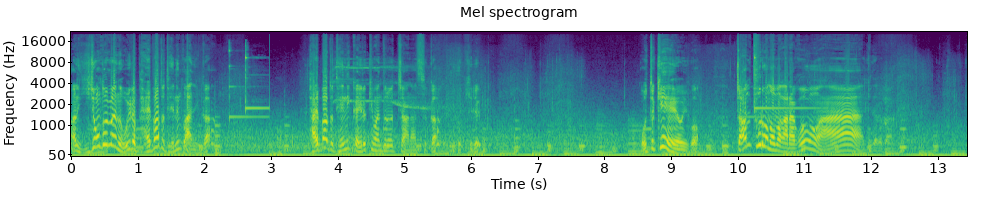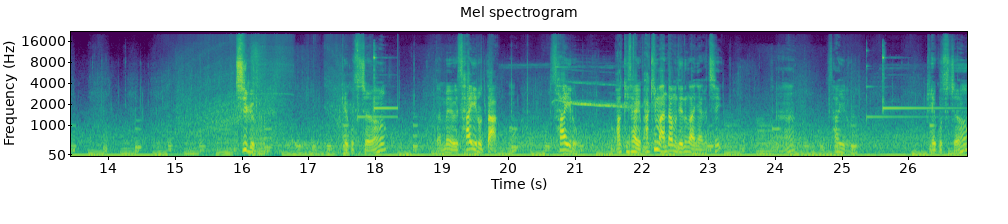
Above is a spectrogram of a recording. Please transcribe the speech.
아니 이 정도면 오히려 밟아도 되는 거 아닐까? 밟아도 되니까 이렇게 만들었지 않았을까? 이거 길을? 어떻게 해요 이거? 점프로 넘어가라고? 아 기다려봐 지금 개고수죠 그 다음에 여기 사이로 딱 어? 사이로 바퀴 사이 바퀴만 안 닿으면 되는 거 아니야 그치? 자 사이로 개고수죠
